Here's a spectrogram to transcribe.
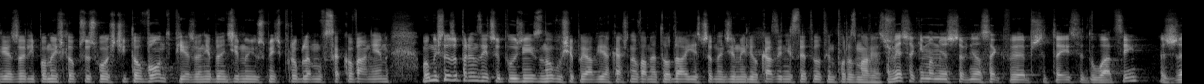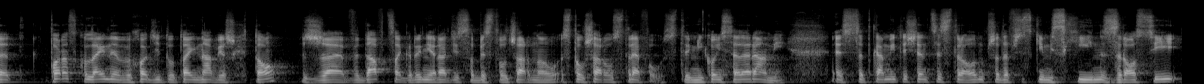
jeżeli pomyślę o przyszłości, to wątpię, że nie będziemy już mieć problemów z hakowaniem, bo myślę, że prędzej czy później znowu się pojawi jakaś nowa metoda i jeszcze będziemy mieli okazję niestety o tym porozmawiać. A wiesz, jaki mam jeszcze wniosek y, przy tej sytuacji? Że po raz kolejny wychodzi tutaj na wierzch to, że wydawca gry nie radzi sobie z tą, czarną, z tą szarą strefą, z tymi końselerami, z setkami tysięcy stron, przede wszystkim z Chin, z Rosji,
